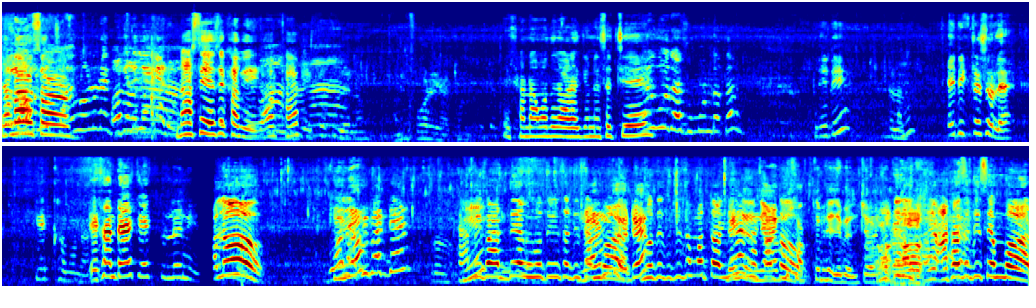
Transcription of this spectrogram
চালাও না সে এসে খাবে আর খাক। এখানে আমাদের আরেকজন এসেছে। দিদি এদিকটা চলে। এখানটায় কেক তুলে নি। হ্যালো? আঠাশে ডিসেম্বর।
